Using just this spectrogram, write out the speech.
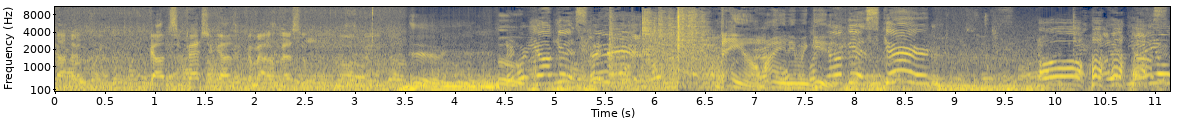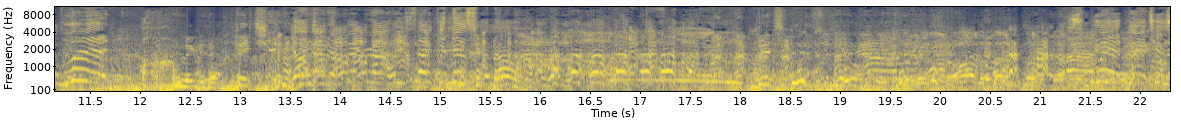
kind of gotten some fashion guys that come out and mess with me. You know what I mean? Yeah, yeah. Oh, Y'all get scared. damn, I ain't even get Y'all it. get scared. Oh, y'all split. Look at that bitch. Y'all gotta figure out who's taking this one home. Split, bitches.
